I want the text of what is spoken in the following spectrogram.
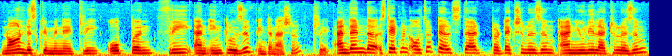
non-discriminatory, open, free and inclusive international trade. And then the statement also tells that protectionism and unilateralism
